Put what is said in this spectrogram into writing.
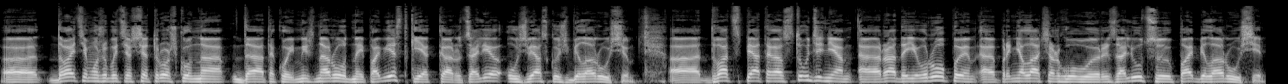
Э, давайте может быть яшчэ трошку на да такой міжнароднай повесткі як кажуць але у звязку з беларусю 25 э, студзеня э, рада Европы прыняла чарговую рэзалюцыю по беларусі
